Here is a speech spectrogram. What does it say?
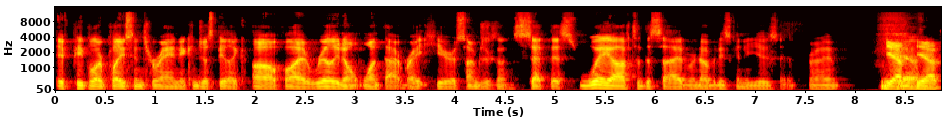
if people are placing terrain, it can just be like, oh, well, I really don't want that right here. So I'm just going to set this way off to the side where nobody's going to use it. Right. Yeah. Yeah. yeah.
